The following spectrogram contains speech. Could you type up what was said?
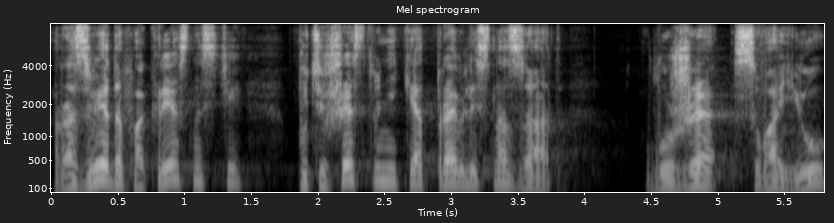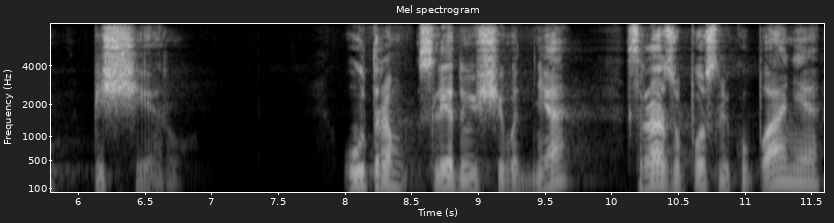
Разведав окрестности, путешественники отправились назад, в уже свою пещеру. Утром следующего дня, сразу после купания,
